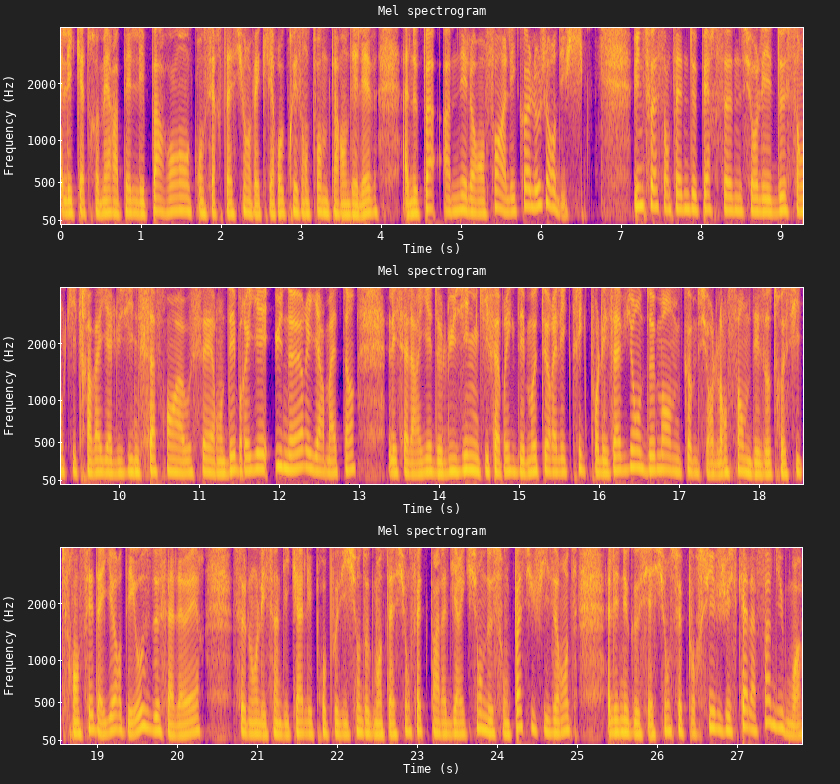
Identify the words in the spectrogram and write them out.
Les quatre maires appellent les parents en concertation avec les représentants de parents d'élèves à ne pas amener leur enfant à l'école aujourd'hui. Une soixantaine de personnes sur les 200 qui travaillent à l'usine Safran à Auxerre ont débrayé une heure hier matin. Les salariés de l'usine qui fabrique des moteurs électriques pour les avions demandent, comme sur l'ensemble des autres sites français d'ailleurs, des hausses de salaire. Selon les syndicats, les propositions d'augmentation faites par la direction ne sont pas suffisantes. Les négociations se poursuivent jusqu'à la fin du mois.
